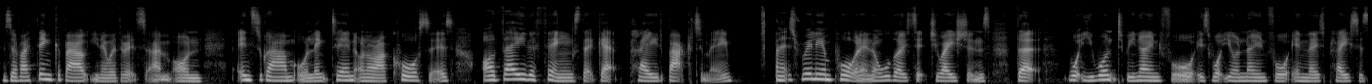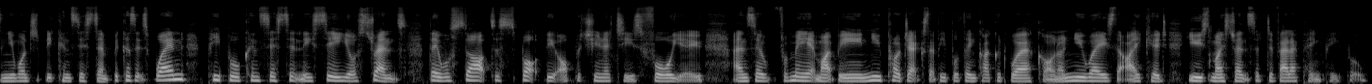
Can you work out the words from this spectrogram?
And so if I think about, you know, whether it's um, on Instagram or LinkedIn or on our courses, are they the things that get played back to me? And it's really important in all those situations that what you want to be known for is what you're known for in those places and you want to be consistent because it's when people consistently see your strengths they will start to spot the opportunities for you. And so for me it might be new projects that people think I could work on or new ways that I could use my strengths of developing people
